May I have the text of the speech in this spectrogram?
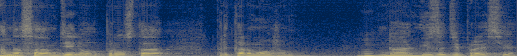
а на самом деле он просто приторможен угу. да, из-за депрессии,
